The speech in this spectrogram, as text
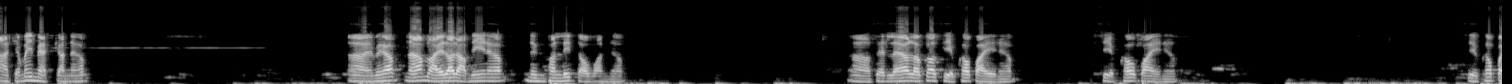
อาจจะไม่แมทกันนะครับอ่าเห็นไหมครับ น้ำไหลระดับนี้นะครับหนึ่งพันลิตรต่อวันนะครับ อ่า เสร็จแล้วเราก็เสียบเข้าไปนะครับ เสียบเข้าไปนะครับ เสียบเข้าไป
